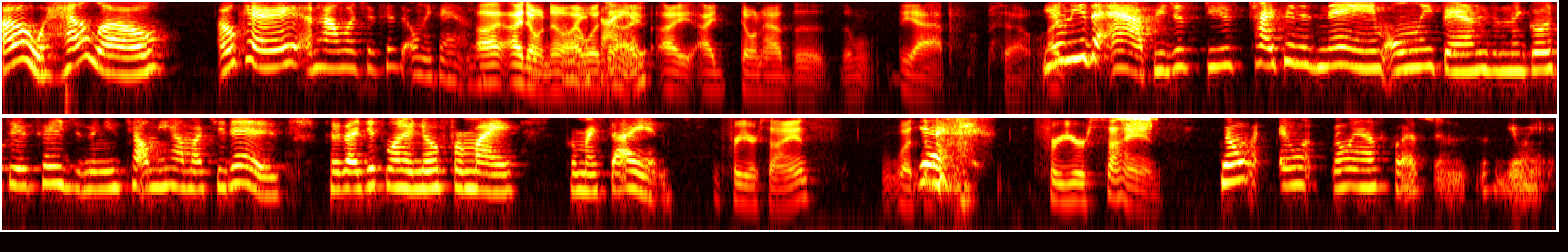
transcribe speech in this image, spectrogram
Oh, hello. Okay, and how much is his OnlyFans? I, I don't know. I wasn't. I. I, I don't have the, the, the app. So You I- don't need the app. You just you just type in his name, OnlyFans, and then goes to his page, and then you tell me how much it is, because I just want to know for my for my science. for your science. What? the- Yes. for your science. Don't don't ask questions. Just give me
